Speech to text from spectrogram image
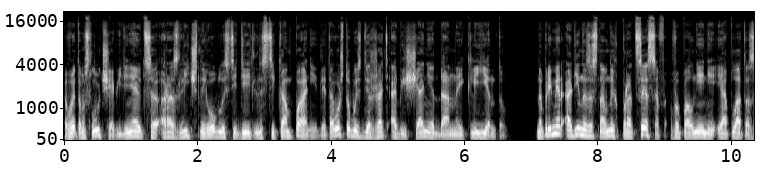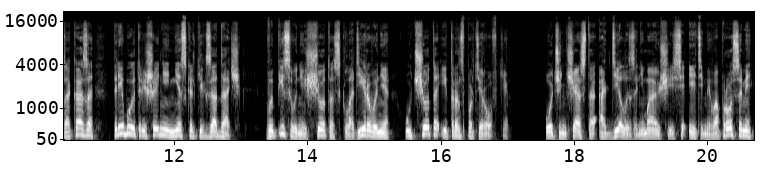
В этом случае объединяются различные области деятельности компании для того, чтобы сдержать обещания, данные клиенту. Например, один из основных процессов выполнения и оплата заказа требует решения нескольких задач – выписывания счета, складирования, учета и транспортировки. Очень часто отделы, занимающиеся этими вопросами,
